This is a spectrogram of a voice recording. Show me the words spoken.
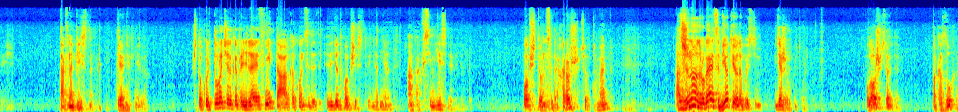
вещь. Так написано в древних книгах. Что культура человека определяется не так, как он себя ведет в обществе. Нет, нет. А как в семье себя ведет. В обществе он всегда хорош, все нормально. А с женой он ругается, бьет ее, допустим. Где же его культура? Ложь все это. Показуха,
